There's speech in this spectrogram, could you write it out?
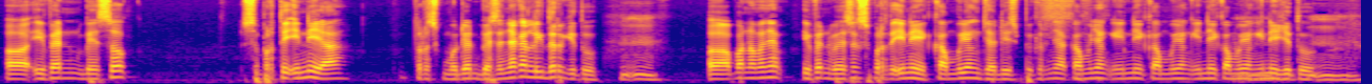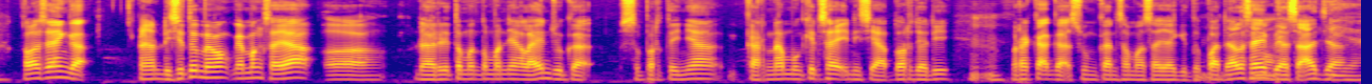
eh, event besok seperti ini ya terus kemudian biasanya kan leader gitu Mm-mm. Eh, apa namanya event besok seperti ini kamu yang jadi speakernya kamu yang ini kamu yang ini kamu yang ini gitu Mm-mm. kalau saya enggak nah, di situ memang memang saya eh, dari teman-teman yang lain juga sepertinya karena mungkin saya inisiator jadi Mm-mm. mereka agak sungkan sama saya gitu padahal saya Meng- biasa aja iya,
